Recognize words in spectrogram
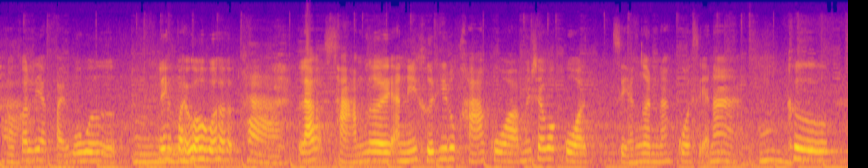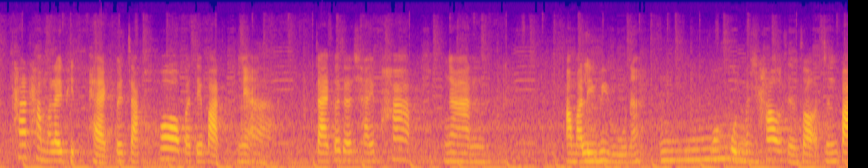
ค่ะแล้วก็เรียกไปเวอร์อืมๆเรียกไปเวอร์ค่ะๆแล้วสามเลยอันนี้คือที่ลูกค้ากลัว ไม่ใช่ว่ากลัวเสียเงินนะกลัวเสียหน้าอืมคือถ้าทำอะไรผิดแผกไปจากข้อปฏิบัติเนี่ยค่ะกายก็จะใช้ภาพงาน เอามารีวิวนะอืมว่าคุณมาเช่าสินสอดฉันไป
